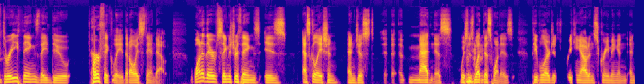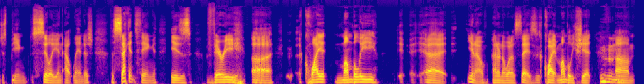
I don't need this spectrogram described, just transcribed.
Mhm. three things they do perfectly that always stand out. One of their signature things is escalation and just uh, uh, madness, which is what Mhm. this one is. People are just freaking out and screaming and, and just being silly and outlandish. The second thing is very uh, quiet, mumbly, uh, you know, I don't know what else to say. It's quiet, mumbly shit Mhm. um,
